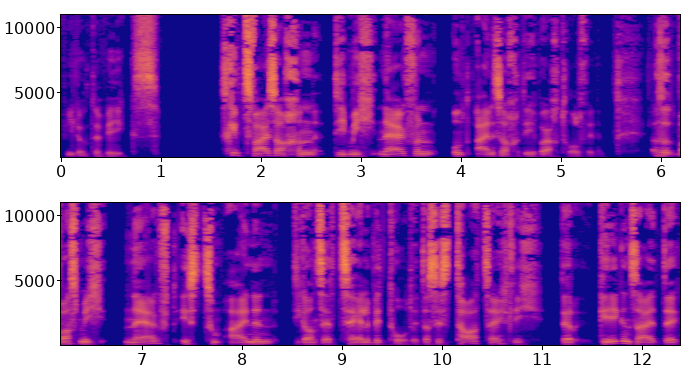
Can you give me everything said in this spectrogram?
viel unterwegs. Es gibt zwei Sachen, die mich nerven und eine Sache, die ich aber auch toll finde. Also was mich nervt, ist zum einen die ganze Erzählmethode, dass es tatsächlich der Gegenseite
